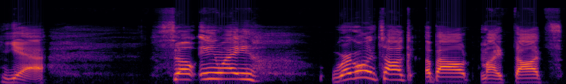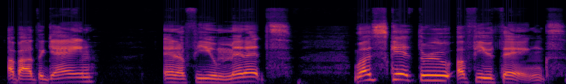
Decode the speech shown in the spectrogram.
yeah. So anyway, we're going to talk about my thoughts about the game in a few minutes. Let's get through a few things.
